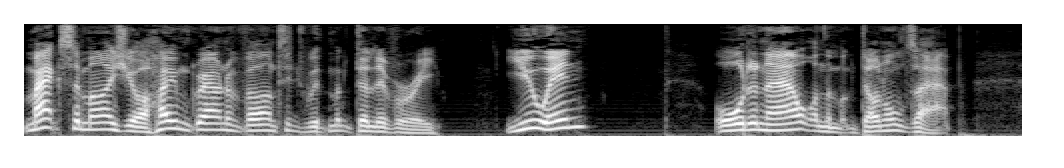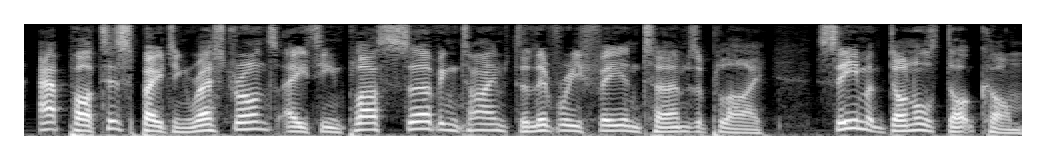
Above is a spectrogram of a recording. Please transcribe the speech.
Maximise your home ground advantage with McDelivery. You in? Order now on the McDonald's app. At participating restaurants, 18 plus, serving times, delivery fee and terms apply. See mcdonalds.com.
